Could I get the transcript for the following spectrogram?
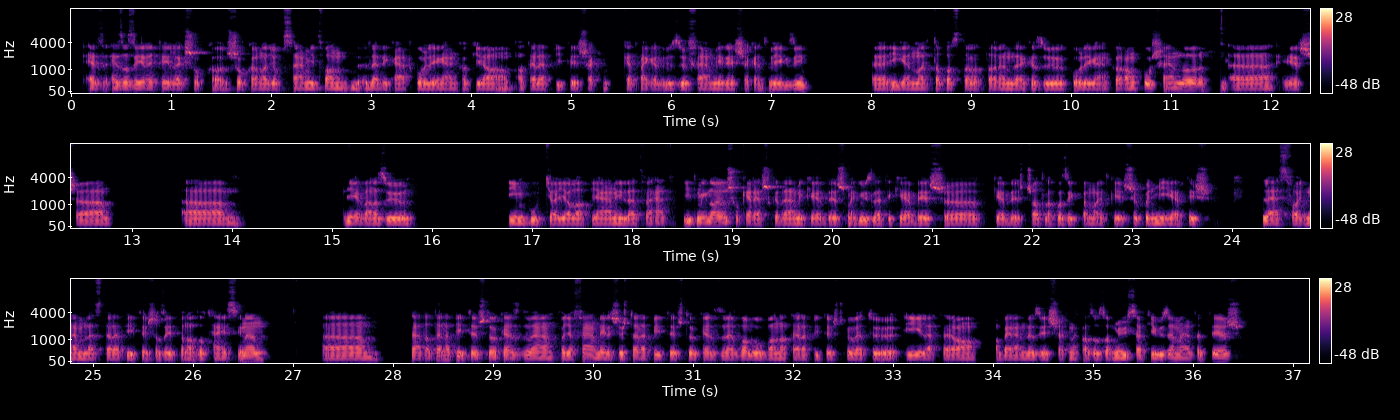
ez, ez azért egy tényleg sokkal, sokkal nagyobb számít. Van dedikált kollégánk, aki a, a telepítéseket megelőző felméréseket végzi. E, igen, nagy tapasztalattal rendelkező kollégánk a Rankó Sándor, e, és e, nyilván az ő inputjai alapján, illetve hát itt még nagyon sok kereskedelmi kérdés, meg üzleti kérdés, kérdés csatlakozik be majd később, hogy miért is lesz vagy nem lesz telepítés az éppen adott helyszínen. Tehát a telepítéstől kezdve, vagy a felmérés és telepítéstől kezdve valóban a telepítést követő élete a, a berendezéseknek, azaz a műszaki üzemeltetés,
